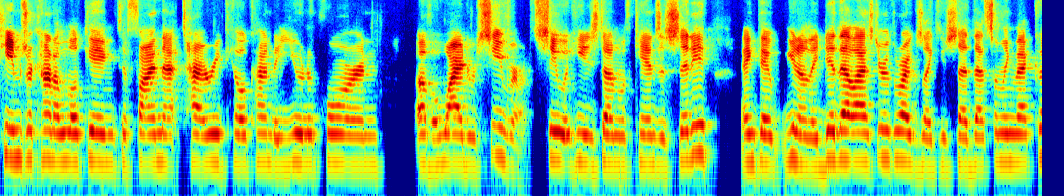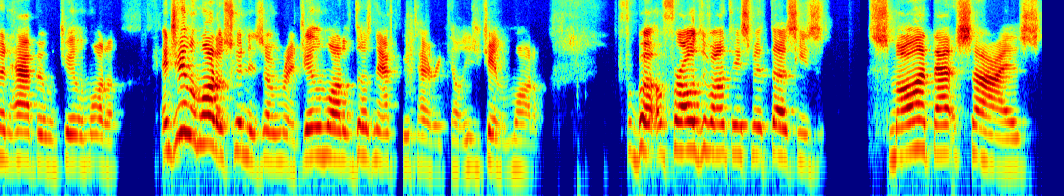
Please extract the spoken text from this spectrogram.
Teams are kind of looking to find that Tyreek Hill kind of unicorn of a wide receiver. See what he's done with Kansas City. I think they, you know, they did that last year with Ruggs, like you said. That's something that could happen with Jaylen Waddle. And Jaylen Waddle's good in his own right. Jaylen Waddle doesn't have to be Tyreek Hill. He's Jaylen Waddle. For, but for all DeVonta Smith does, he's small at that size,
